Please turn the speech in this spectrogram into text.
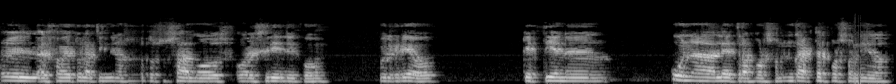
el alfabeto latín que nosotros usamos, o el cirílico, o el griego, que tienen una letra por son- un carácter por sonido.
